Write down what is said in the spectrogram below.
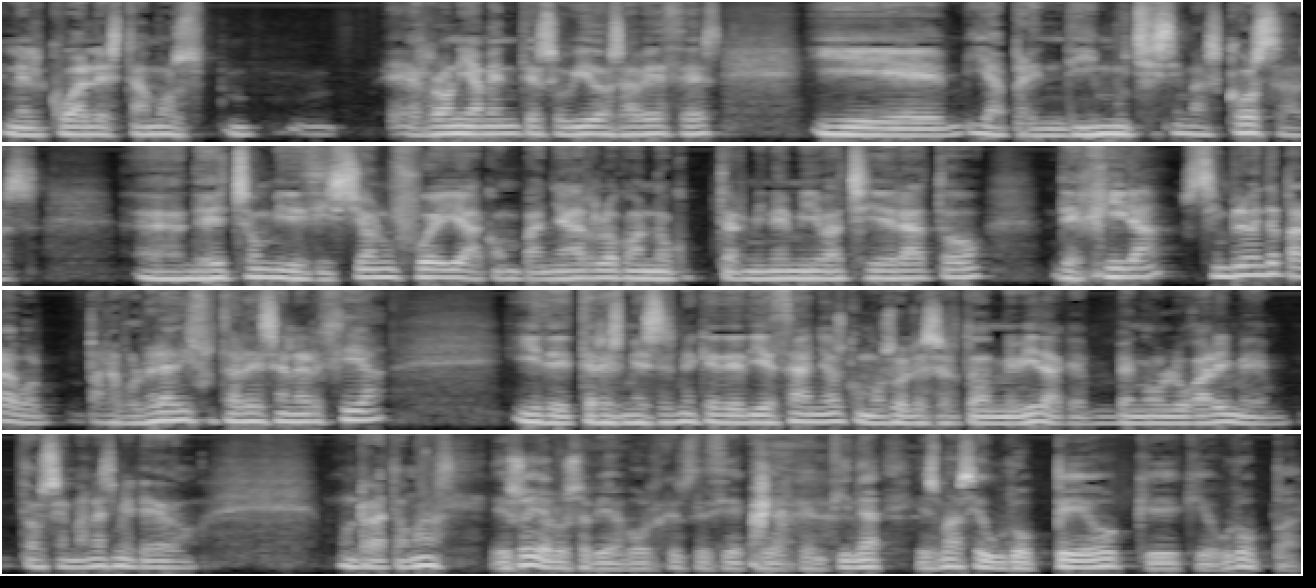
en el cual estamos erróneamente subidos a veces y, eh, aprendí muchísimas cosas. Eh, de hecho, mi decisión fue acompañarlo cuando terminé mi bachillerato de gira, simplemente para, para volver a disfrutar de esa energía y de tres meses me quedé diez años, como suele ser todo en mi vida, que vengo a un lugar y me, dos semanas me quedo un rato más. Eso ya lo sabía Borges, decía que Argentina es más europeo que, Europa.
